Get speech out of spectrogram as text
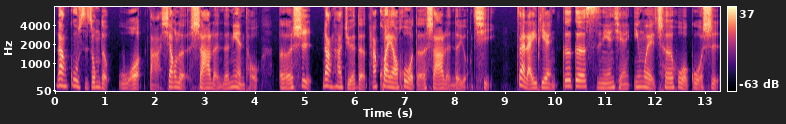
让故事中的我打消了杀人的念头，而是。让他觉得他快要获得杀人的勇气。再来一篇，哥哥十年前因为车祸过世，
